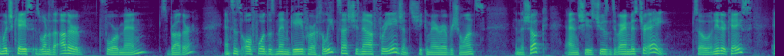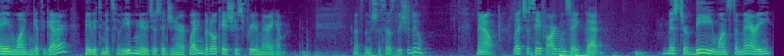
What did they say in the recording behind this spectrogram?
in which case is one of the other four men, his brother. And since all four of those men gave her a chalitza, she's now a free agent. She can marry whoever she wants in the shuk, and she's choosing to marry Mr. A. So in either case, A and 1 can get together. Maybe it's a mitzvah yibum, maybe it's just a generic wedding, but in all cases, she's free to marry him. And that's what the Mishnah says we should do. Now, let's just say for argument's sake that Mr. B wants to marry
